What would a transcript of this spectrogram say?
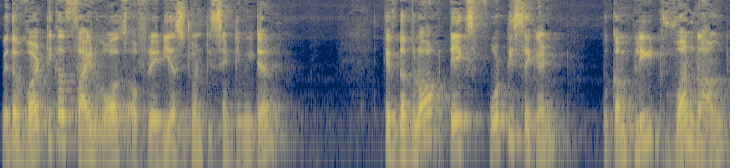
with the vertical side walls of radius 20 centimeter. If the block takes 40 seconds to complete one round,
